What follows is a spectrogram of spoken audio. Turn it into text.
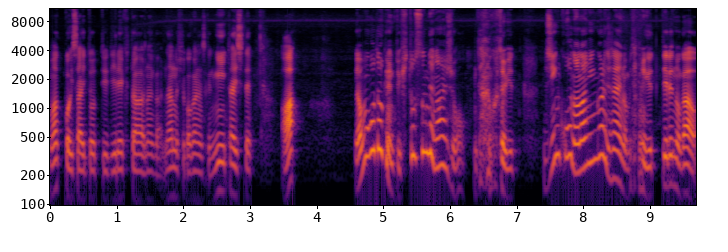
マッコイ斎藤っていうディレクターなんか何の人か分からないですけどに対して「あ山形県って人住んでないでしょ」みたいなことを言って人口7人ぐらいじゃないの？みたいな言ってるのが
